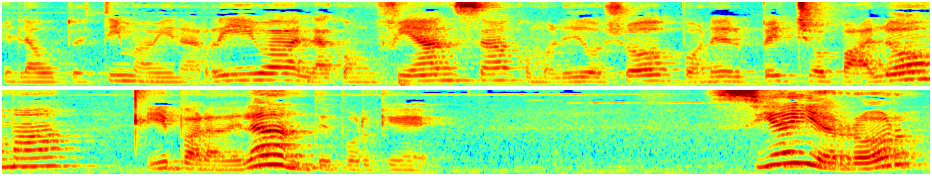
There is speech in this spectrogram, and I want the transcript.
el autoestima bien arriba, la confianza, como le digo yo, poner pecho paloma y para adelante, porque si hay error,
